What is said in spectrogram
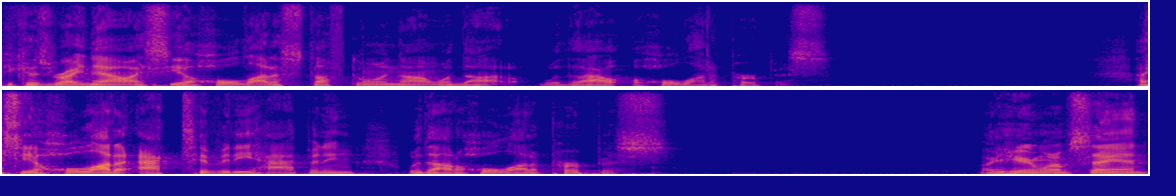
Because right now, I see a whole lot of stuff going on without, without a whole lot of purpose. I see a whole lot of activity happening without a whole lot of purpose. Are you hearing what I'm saying?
